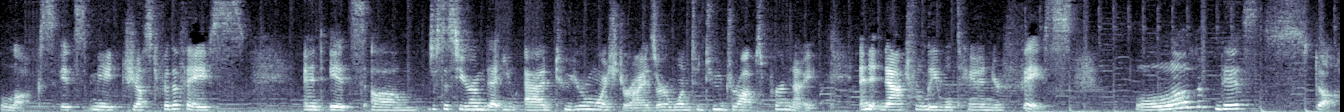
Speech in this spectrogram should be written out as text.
Lux. It's made just for the face and it's um, just a serum that you add to your moisturizer, one to two drops per night, and it naturally will tan your face. Love this stuff.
